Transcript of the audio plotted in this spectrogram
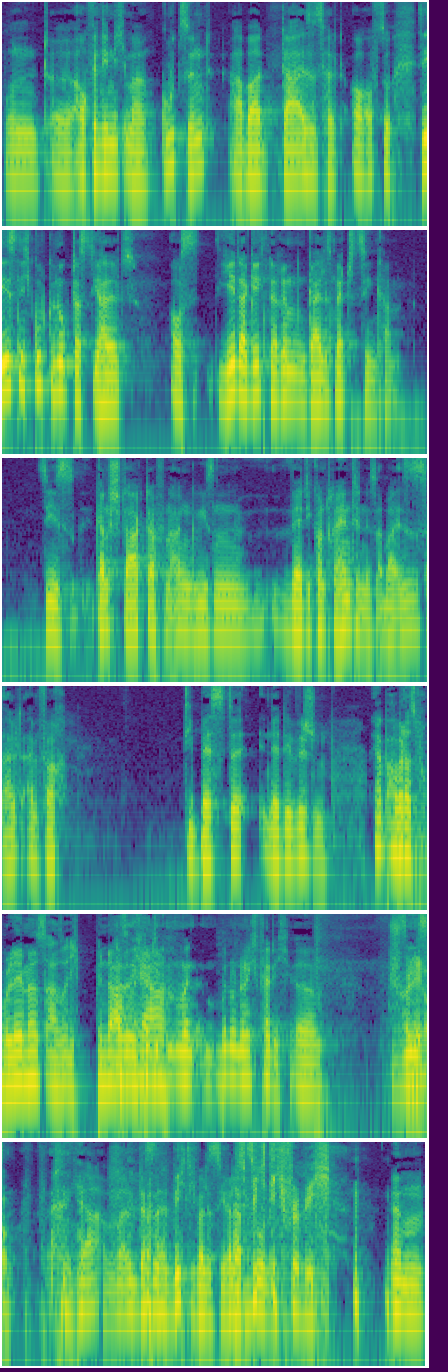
Und äh, auch wenn die nicht immer gut sind, aber da ist es halt auch oft so. Sie ist nicht gut genug, dass die halt aus jeder Gegnerin ein geiles Match ziehen kann. Sie ist ganz stark davon angewiesen, wer die Kontrahentin ist, aber es ist halt einfach die beste in der Division. Ja, aber das Problem ist, also ich bin da Also auch ich eher, bin, Moment, bin noch nicht fertig. Ähm, Entschuldigung. Ist, ja, weil das ist halt wichtig, weil das die das Relation ist wichtig für mich. Ähm,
